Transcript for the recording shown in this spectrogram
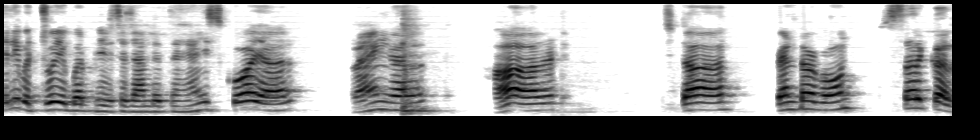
चलिए बच्चों, एक बार फिर से जान लेते हैं। Square triangle heart star pentagon circle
